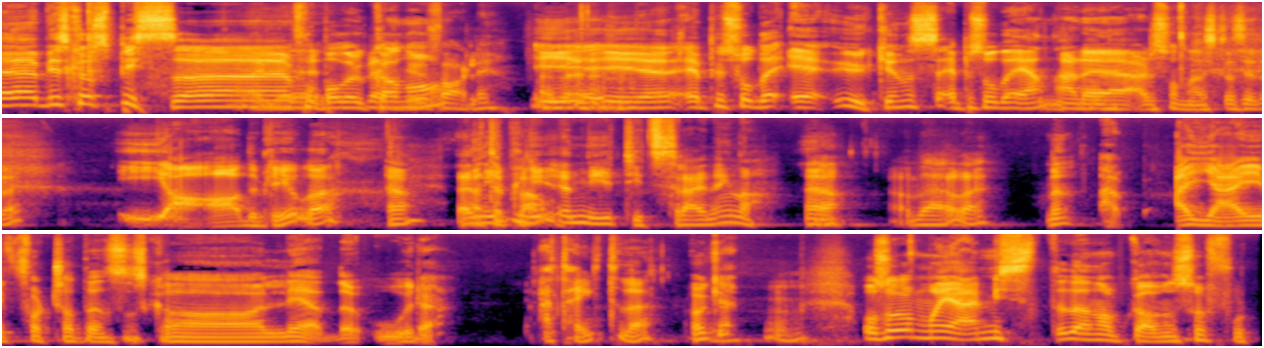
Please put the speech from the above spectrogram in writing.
Eh, vi skal spisse Veldig- fotballuka nå. ufarlig. I, i episode, e, ukens episode én. Er det, er det sånn jeg skal si det? Ja, det blir jo det. Ja. Det er en Etter ny, planen. ny, en ny tidsregning, da. Ja. Ja, det er jo det. Men er- jeg fortsatt den som skal lede ordet? Jeg tenkte det. Ok. Og så må jeg miste den oppgaven så fort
